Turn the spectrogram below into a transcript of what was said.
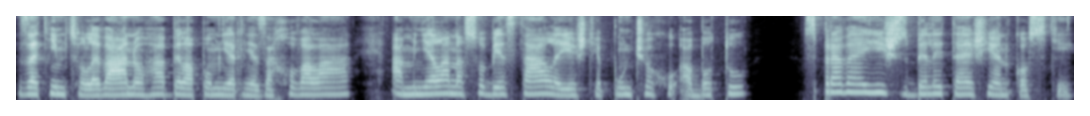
Zatímco levá noha byla poměrně zachovalá a měla na sobě stále ještě punčochu a botu, z pravé již zbyly též jen kosti.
